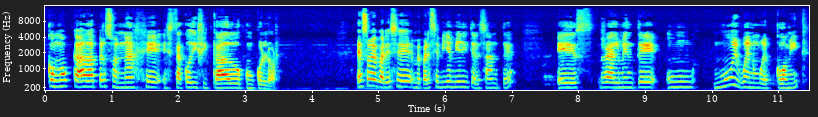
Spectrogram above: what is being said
cómo cada personaje está codificado con color. Eso me parece, me parece bien, bien interesante. Es realmente un muy buen webcómic.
